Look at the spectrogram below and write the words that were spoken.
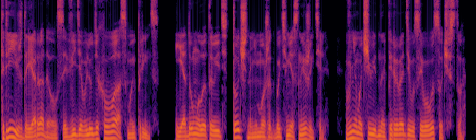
Трижды я радовался, видя в людях вас, мой принц. Я думал, это ведь точно не может быть местный житель. В нем, очевидно, переродился его высочество.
